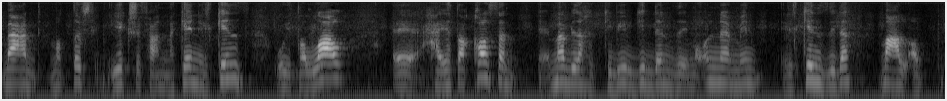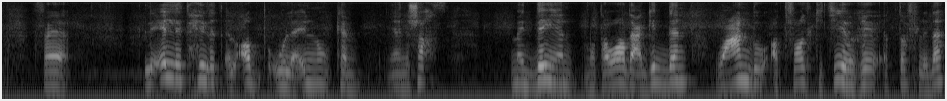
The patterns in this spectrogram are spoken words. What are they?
بعد ما الطفل يكشف عن مكان الكنز ويطلعه. آه، هيتقاسم مبلغ كبير جدا زي ما قلنا من الكنز ده مع الأب. فلقله حيلة الأب ولأنه كان يعني شخص ماديا متواضع جدا وعنده أطفال كتير غير الطفل ده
